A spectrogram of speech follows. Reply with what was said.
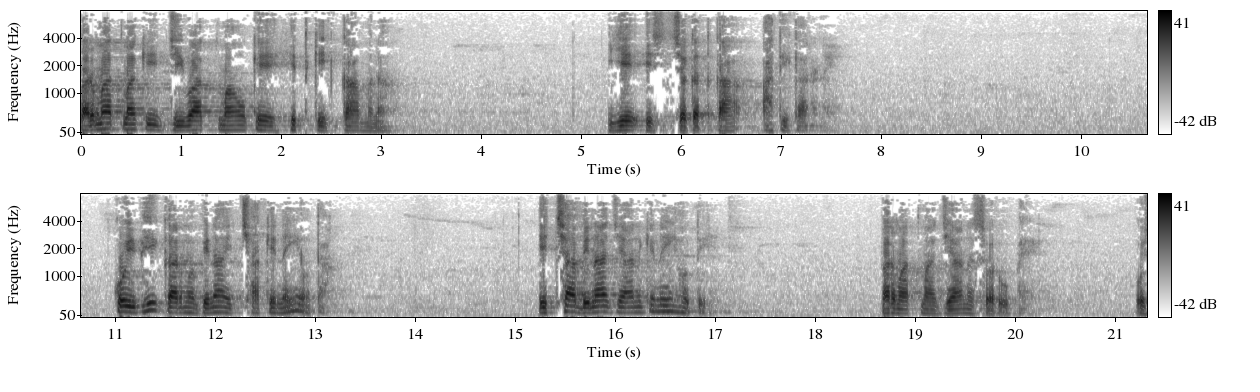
परमात्मा की जीवात्माओं के हित की कामना। ये इस जगत का आदि कारण है कोई भी कर्म बिना इच्छा के नहीं होता। इच्छा बिना ज्ञान के नहीं होती। परमात्मा ज्ञान स्वरूप है। उस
